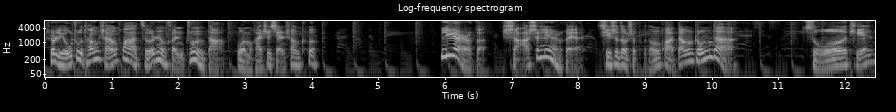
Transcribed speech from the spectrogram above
说留住唐山话，责任很重大，我们还是先上课。第二个，啥是第二个呀？其实都是普通话当中的昨天、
